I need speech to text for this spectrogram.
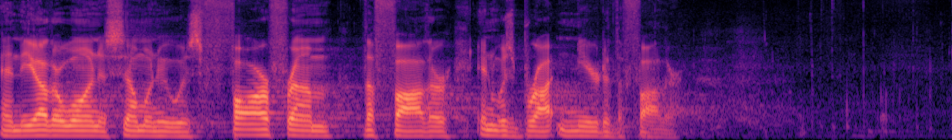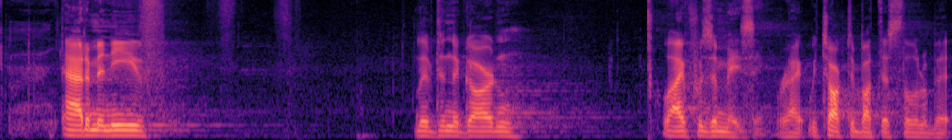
And the other one is someone who was far from the Father and was brought near to the Father. Adam and Eve lived in the garden. Life was amazing, right? We talked about this a little bit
